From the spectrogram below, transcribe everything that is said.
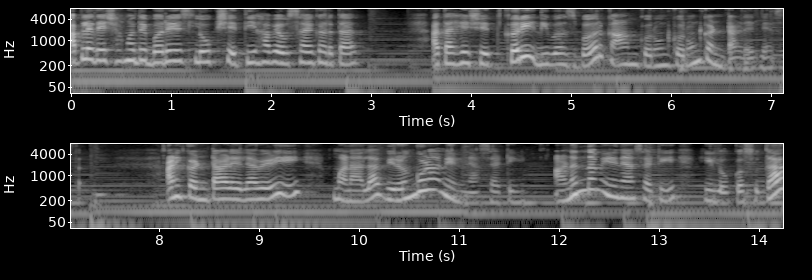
आपल्या देशामध्ये बरेच लोक शेती हा व्यवसाय करतात. आता हे शेतकरी दिवसभर काम करून करून कंटाळलेले असतात. आणि कंटाळलेल्या वेळी मनाला विरंगुळा मिळण्यासाठी आनंद मिळण्यासाठी ही लोक सुद्धा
